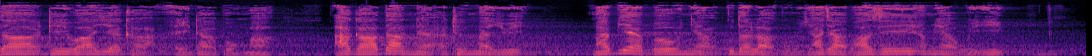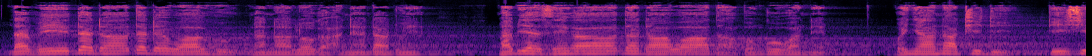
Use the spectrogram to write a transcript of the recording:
ဇာဒေဝယက္ခအိန္ဒဘုံမှာအာဂါတနှင့်အထုမှတ်၍မပြတ်ဘုံညကုသလကိုရကြပါစေအမြဝေဤတဗ္ဗေတတ္တာတတ္တဝါဟု နာနာလောကအနန္တတွင် မပြတ်စင်္ဃာတတ္တဝါဒဘုံကိုဝနှင့်ဝိညာဏထိတိဒီရှိ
